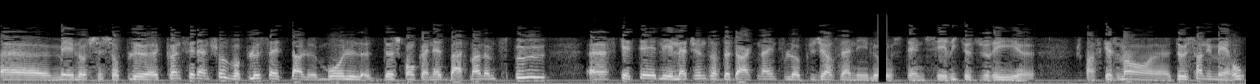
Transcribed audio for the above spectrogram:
Euh, mais là, c'est ça. Plus, euh, Confidential va plus être dans le moule de ce qu'on connaît de Batman. Un petit peu euh, ce qu'étaient les Legends of the Dark Knight là, plusieurs années. C'était une série qui a duré, je pense, quasiment euh, 200 numéros,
